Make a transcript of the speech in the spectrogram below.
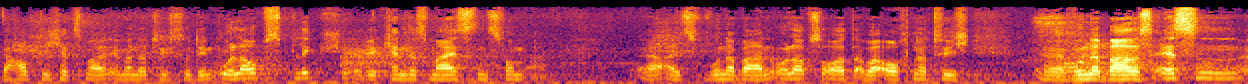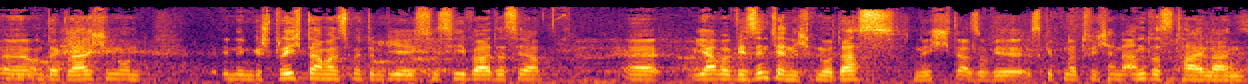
behaupte ich jetzt mal, immer natürlich so den Urlaubsblick. Wir kennen das meistens vom, äh, als wunderbaren Urlaubsort, aber auch natürlich äh, wunderbares Essen äh, und dergleichen. Und in dem Gespräch damals mit dem BACC war das ja äh, ja, aber wir sind ja nicht nur das, nicht? Also wir, es gibt natürlich ein anderes Thailand.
